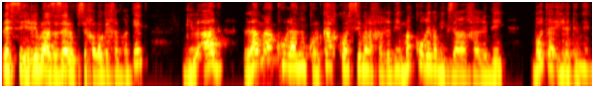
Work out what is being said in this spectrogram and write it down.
לשעירים לעזאזל ופסיכולוגיה חברתית. גלעד, למה כולנו כל כך כועסים על החרדים? מה קורה במגזר החרדי? בוא תאיר את עינינו.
